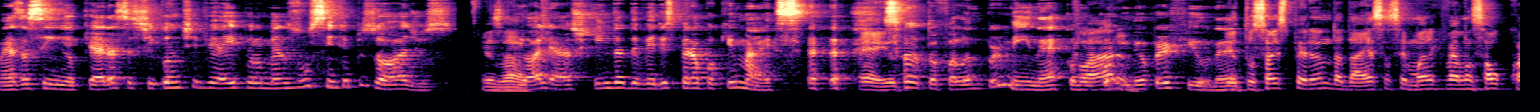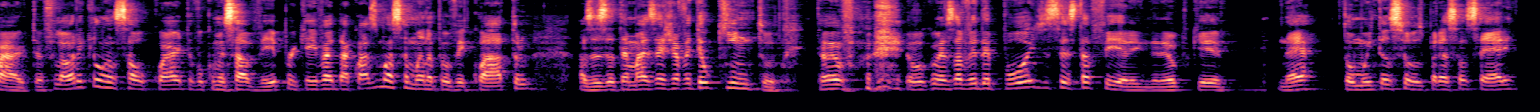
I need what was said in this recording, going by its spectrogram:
Mas assim, eu quero assistir quando tiver aí pelo menos uns cinco episódios. Exato. E olha, acho que ainda deveria esperar um pouquinho mais. É, eu... Só eu tô falando por mim, né? Como, claro. como meu perfil, né? Eu tô só esperando dar essa semana que vai lançar o quarto. Eu falei, a hora que lançar o quarto, eu vou começar a ver, porque aí vai dar quase uma semana pra eu ver quatro, às vezes até mais, aí já vai ter o quinto. Então eu vou, eu vou começar a ver depois de sexta-feira, entendeu? Porque né? Tô muito ansioso para essa série,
